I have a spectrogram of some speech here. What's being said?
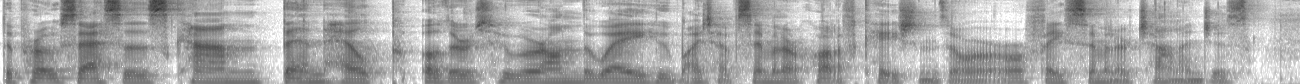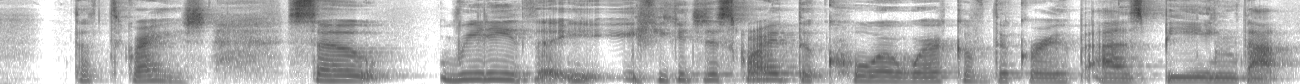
the processes can then help others who are on the way who might have similar qualifications or, or face similar challenges. That's great. So, really, the, if you could describe the core work of the group as being that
